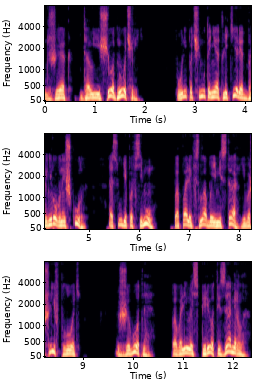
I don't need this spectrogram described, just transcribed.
Джек дал еще одну очередь. Пули почему-то не отлетели от бронированной шкуры, а, судя по всему, попали в слабые места и вошли в плоть. Животное повалилось вперед и замерло.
